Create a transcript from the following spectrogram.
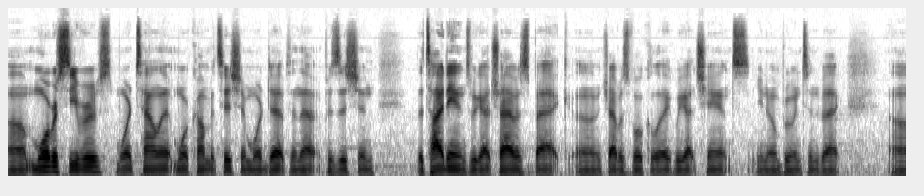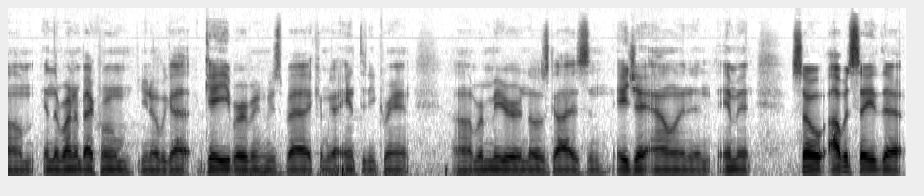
um, more receivers, more talent, more competition, more depth in that position. The tight ends, we got Travis back, uh, Travis Vokolek, we got Chance, you know, Brewington back. Um, in the running back room, you know, we got Gabe Ervin who's back, and we got Anthony Grant, uh, Rahmir, and those guys, and Ajay Allen and Emmett. So I would say that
